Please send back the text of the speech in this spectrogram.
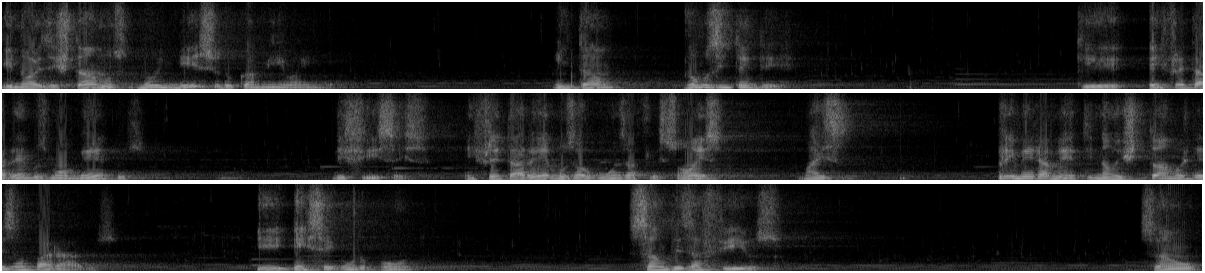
E nós estamos no início do caminho ainda. Então, vamos entender que enfrentaremos momentos difíceis, enfrentaremos algumas aflições, mas, primeiramente, não estamos desamparados. E, em segundo ponto, são desafios, são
